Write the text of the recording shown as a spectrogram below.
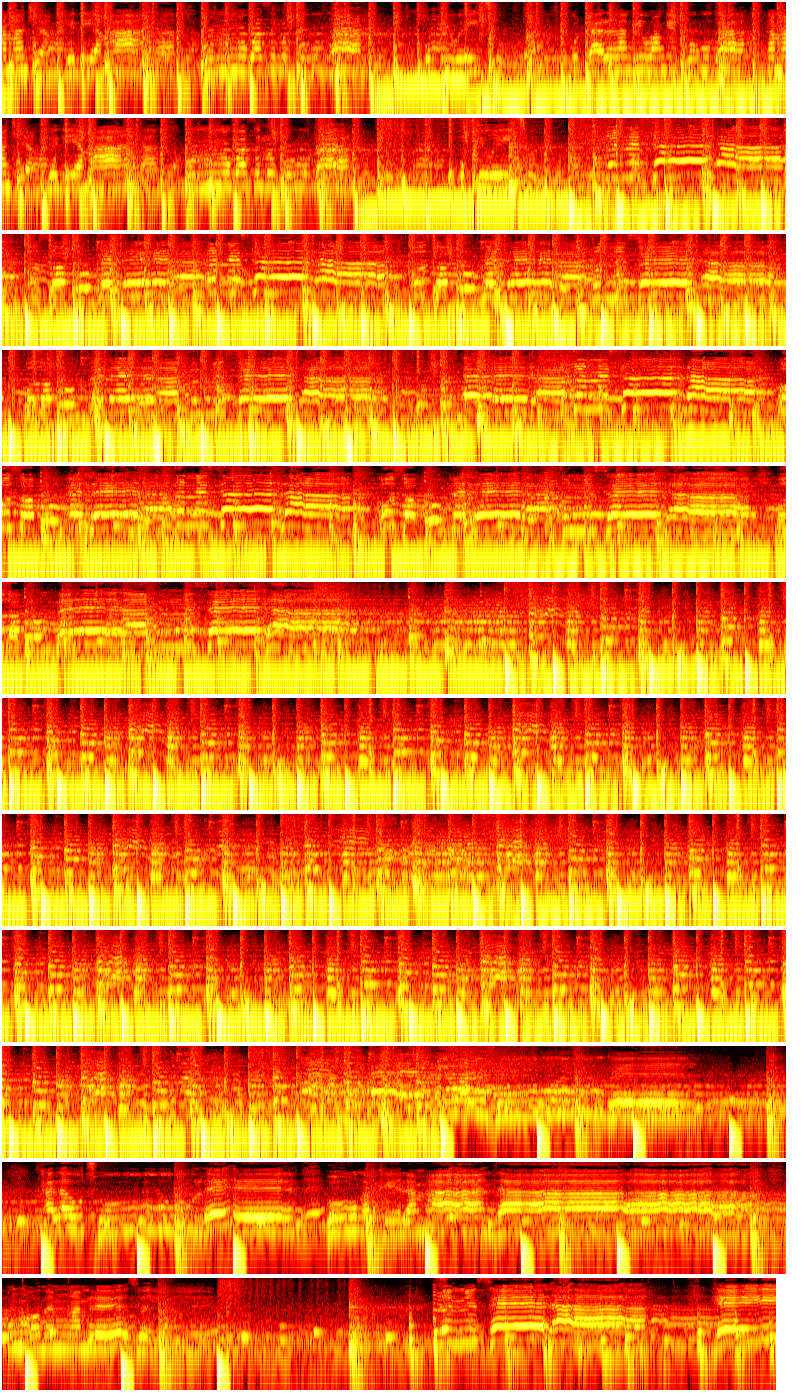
namanje angipheli amanga ungukwazile uvuka uphiwe ithuba. Kudala ngiwa ngivuka namanje angipheli amanga khala uthule ungaphela amandla. Unqobe emnqamlezweni qinisela hey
